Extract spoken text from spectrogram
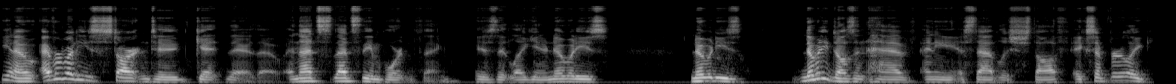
you know, everybody's starting to get there though, and that's that's the important thing. Is that like you know nobody's nobody's nobody doesn't have any established stuff except for like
